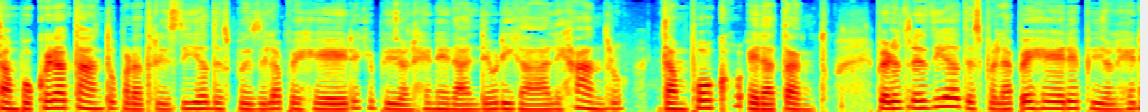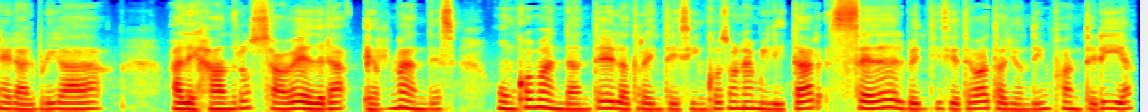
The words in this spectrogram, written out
Tampoco era tanto para tres días después de la PGR que pidió al general de brigada Alejandro. Tampoco era tanto, pero tres días después la PGR pidió al general brigada Alejandro Saavedra Hernández, un comandante de la 35 Zona Militar, sede del 27 Batallón de Infantería,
